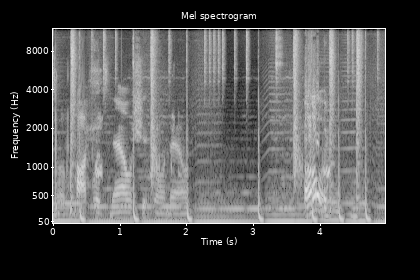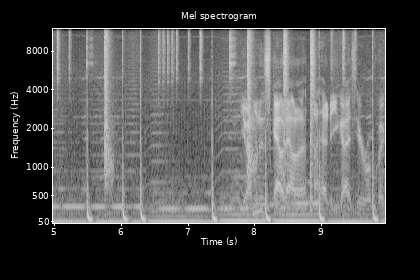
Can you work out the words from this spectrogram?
So apocalypse now, shit going down. Oh, Yo, I'm gonna scout out ahead of you guys here real quick.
